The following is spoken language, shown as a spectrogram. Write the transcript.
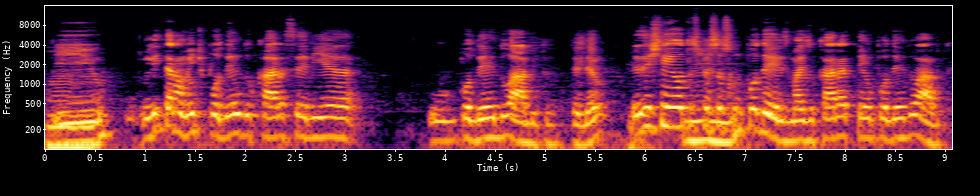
E Uhum. literalmente o poder do cara seria o poder do hábito, entendeu? Existem outras Uhum. pessoas com poderes, mas o cara tem o poder do hábito.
